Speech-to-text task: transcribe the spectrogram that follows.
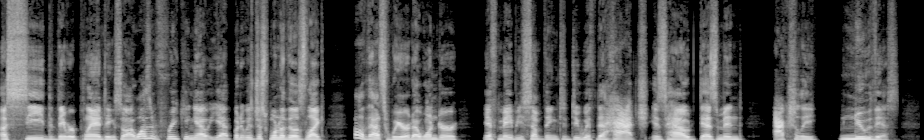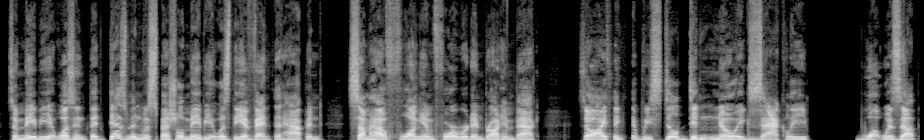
a seed that they were planting. So I wasn't freaking out yet, but it was just one of those like, oh, that's weird. I wonder if maybe something to do with the hatch is how Desmond actually knew this. So maybe it wasn't that Desmond was special, maybe it was the event that happened somehow flung him forward and brought him back. So I think that we still didn't know exactly what was up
